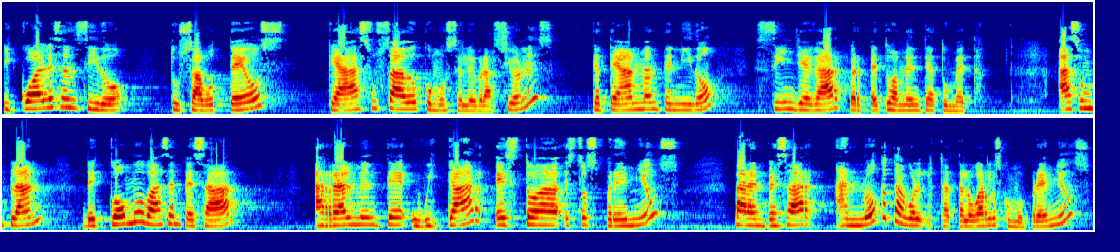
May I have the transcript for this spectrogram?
y cuáles han sido tus saboteos que has usado como celebraciones que te han mantenido sin llegar perpetuamente a tu meta. Haz un plan de cómo vas a empezar a realmente ubicar estos premios para empezar a no catalogarlos como premios,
